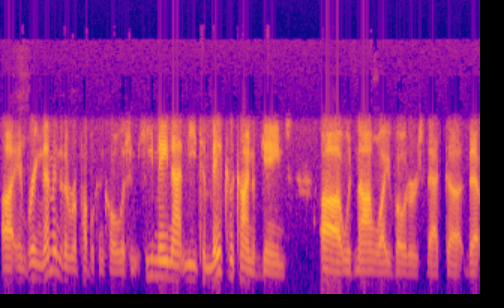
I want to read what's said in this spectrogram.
uh, and bring them into the Republican coalition, he may not need to make the kind of gains uh, with non-white voters that uh, that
